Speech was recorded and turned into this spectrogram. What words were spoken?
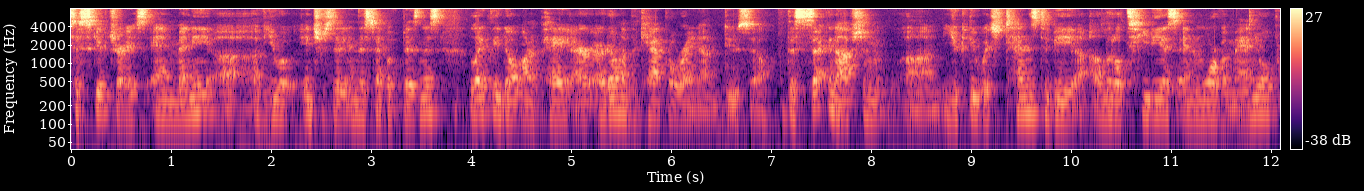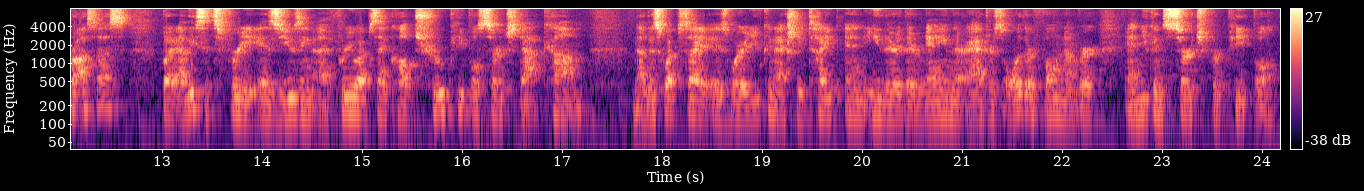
to skip trace, and many uh, of you interested in this type of business likely don't want to pay or, or, don't have the capital right now to do so. The second option um, you can do, which tends to be a, a little tedious and more of a manual process, but at least it's free, is using a free website called TruePeopleSearch.com. Now, this website is where you can actually type in either their name, their address, or their phone number, and you can search for people.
